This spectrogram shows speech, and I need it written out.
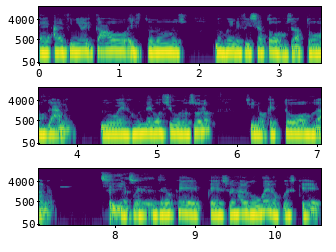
eh, al fin y al cabo esto nos, nos beneficia a todos, o sea, todos ganan. No es un negocio uno solo, sino que todos ganan. Sí, y pues creo que, que, eso es algo bueno, pues que,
